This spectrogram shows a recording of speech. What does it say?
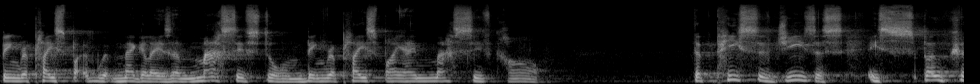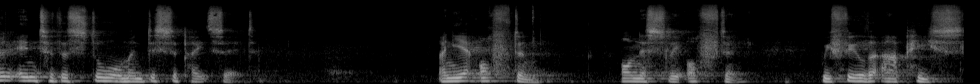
being replaced by megale is a massive storm being replaced by a massive calm. The peace of Jesus is spoken into the storm and dissipates it. And yet, often, honestly, often, we feel that our peace,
